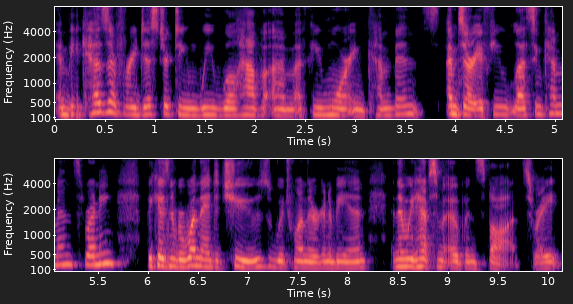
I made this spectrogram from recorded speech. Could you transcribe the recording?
And because of redistricting, we will have um, a few more incumbents. I'm sorry, a few less incumbents running because number one, they had to choose which one they're going to be in. And then we'd have some open spots, right?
